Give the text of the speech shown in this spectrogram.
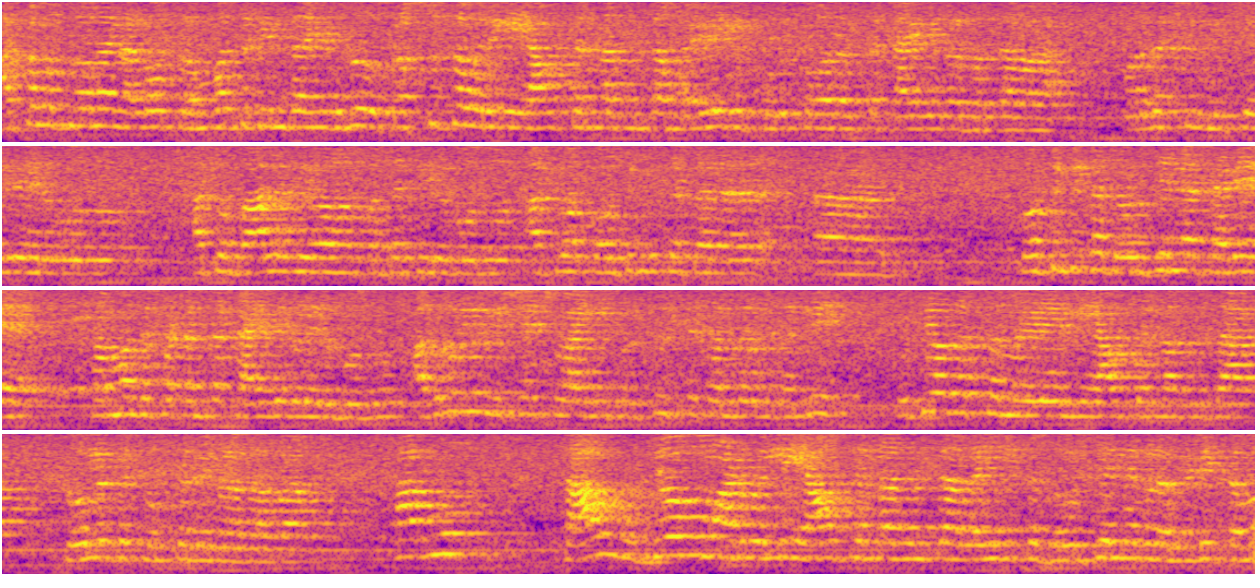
ಹತ್ತೊಂಬತ್ತು ನೂರ ನಲವತ್ತೊಂಬತ್ತರಿಂದ ಹಿಡಿದು ಪ್ರಸ್ತುತವರೆಗೆ ಯಾವ ತೆರನಾದಂಥ ಮಹಿಳೆಗೆ ಪೂರಕವಾದಂಥ ಕಾಯ್ದೆಗಳು ಬಂದಾವ? ವರದಕ್ಷಿಣೆ ನಿಷೇಧ ಇರ್ಬೋದು ಅಥವಾ ಬಾಲ ವಿವಾಹ ಪದ್ಧತಿ ಇರ್ಬೋದು ಅಥವಾ ಕೌಟುಂಬಿಕ ಕೌಟುಂಬಿಕ ದೌರ್ಜನ್ಯ ತಡೆ ಸಂಬಂಧಪಟ್ಟಂಥ ಕಾಯ್ದೆಗಳಿರ್ಬೋದು ಅದರಲ್ಲೂ ವಿಶೇಷವಾಗಿ ಪ್ರತಿಷ್ಠೆ ಸಂದರ್ಭದಲ್ಲಿ ಉದ್ಯೋಗಸ್ಥ ಮಹಿಳೆಯರಿಗೆ ಯಾವ ತೆರನಾದಂಥ ಸೌಲಭ್ಯ ಸೌಕರ್ಯಗಳದಾವ? ಹಾಗೂ ತಾವು ಉದ್ಯೋಗ ಮಾಡುವಲ್ಲಿ ಯಾವ ತೆರನಾದಂಥ ಲೈಂಗಿಕ ದೌರ್ಜನ್ಯಗಳು ನಡೀತಾವ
